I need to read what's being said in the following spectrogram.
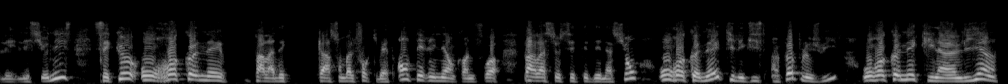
les, les sionistes, c'est que on reconnaît par la déclaration Balfour qui va être entérinée encore une fois par la Société des Nations, on reconnaît qu'il existe un peuple juif, on reconnaît qu'il a un lien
